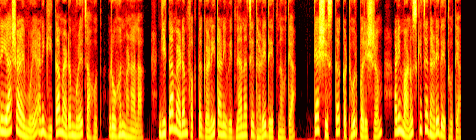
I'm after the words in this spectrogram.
ते या शाळेमुळे आणि गीता मॅडममुळेच आहोत रोहन म्हणाला. गीता मॅडम फक्त गणित आणि विज्ञानाचे धडे देत नव्हत्या. त्या शिस्त कठोर परिश्रम आणि माणुसकीचे धडे देत होत्या.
